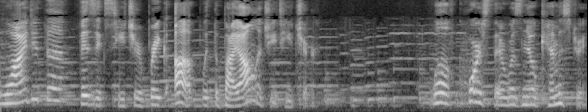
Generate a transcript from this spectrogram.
Why did the physics teacher break up with the biology teacher? Well, of course, there was no chemistry.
